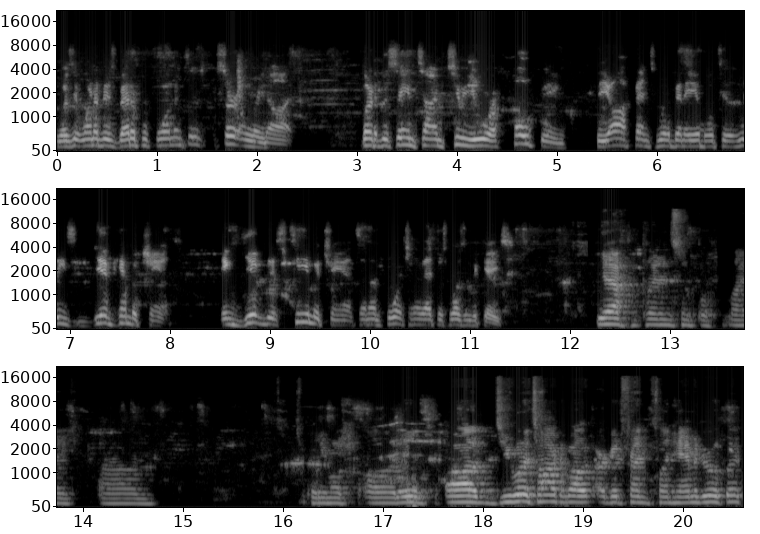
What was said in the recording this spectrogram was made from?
Was it one of his better performances? Certainly not. But at the same time, too, you were hoping the offense would have been able to at least give him a chance and give this team a chance. And unfortunately, that just wasn't the case. Yeah, plain and simple. Like, um, pretty much all it is. Uh, do you want to talk about our good friend Clint Hammond real quick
